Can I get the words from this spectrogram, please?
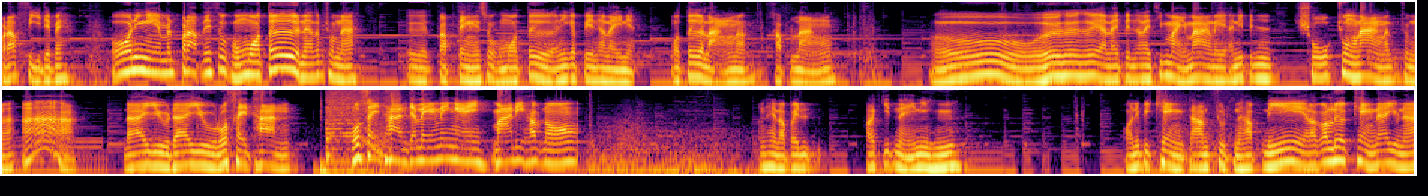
ปรับสีได้ไหมโอ้นี่ไง มันปรับในส่วนของมอเตอร์นะท่านผู้ชมนะ เออ ปรับแต่งในส่วนของมอเตอร์ อันนี้ก็เป็นอะไรเนี่ย มอเตอร์หลังเนาะ ขับหลัง โอ้เฮ้ยเฮ้ยอะไรเป็นอะไรที่ใหม่มากเลย อันนี้เป็นโชคช่วงล่างนะทุกชมนะอ่าได้อยู่ได้อยู่รถใส่ถ่านรถใส่ถ่านจะแรงได้ไง มาดิครับน้องมันให้เราไปภารกิจไหนนี่ฮึอันนี่ไปแข่งตามจุดนะครับ นี่เราก็เลือกแข่งได้อยู่นะ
